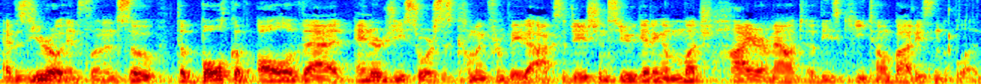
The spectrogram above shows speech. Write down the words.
have zero insulin, and so the bulk of all of that energy source is coming from beta oxidation, so you're getting a much higher amount of these ketone bodies in the blood.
